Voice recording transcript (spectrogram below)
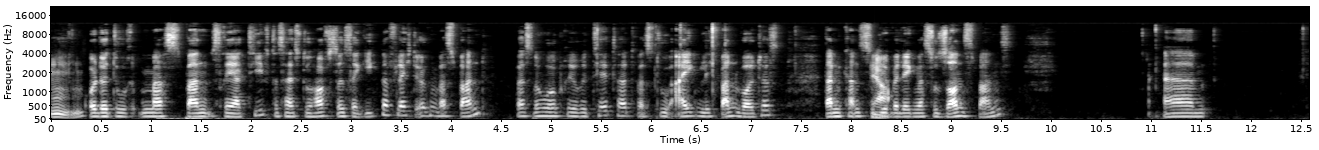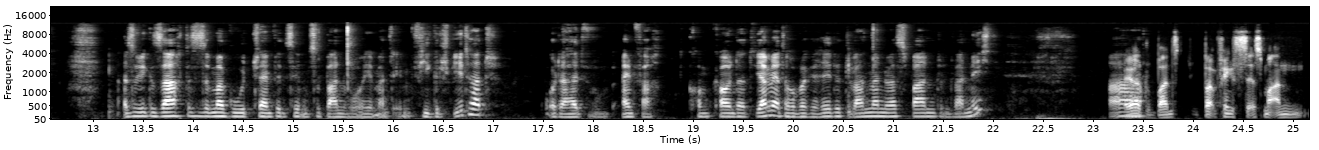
Mhm. Oder du machst Bans reaktiv, das heißt, du hoffst, dass der Gegner vielleicht irgendwas bannt was eine hohe Priorität hat, was du eigentlich bannen wolltest, dann kannst du ja. dir überlegen, was du sonst bannst. Ähm, also wie gesagt, es ist immer gut, Champions eben zu bannen, wo jemand eben viel gespielt hat oder halt einfach countert. Wir haben ja darüber geredet, wann man was bannt und wann nicht. Ah. Ja, du, bannst, du fängst erstmal an,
